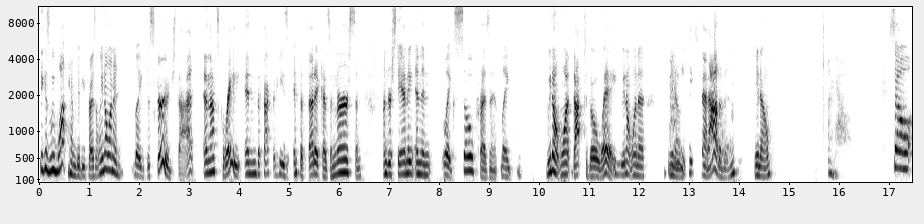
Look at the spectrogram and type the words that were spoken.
because we want him to be present. We don't want to like discourage that. And that's great. And the fact that he's empathetic as a nurse and understanding and then like so present, like we don't want that to go away. We don't want to, you right. know, take that out of him, you know. I know. So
